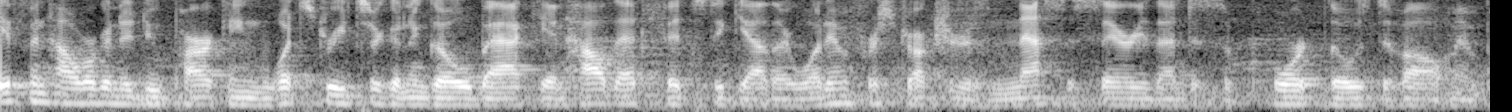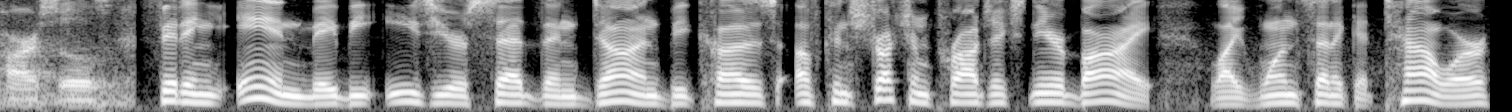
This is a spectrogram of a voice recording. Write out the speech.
if and how we're going to do parking, what streets are going to go back in, how that fits together, what infrastructure is necessary then to support those development parcels. Fitting in may be easier said than done because of construction projects nearby, like One Seneca Tower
